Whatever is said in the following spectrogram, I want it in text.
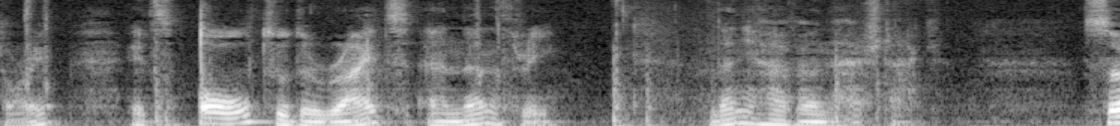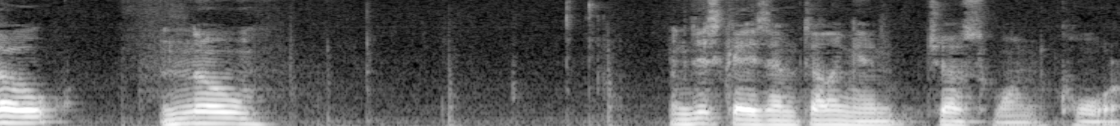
Sorry, it's all to the right and then 3. And then you have an hashtag. So, no, in this case I'm telling him just one core.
